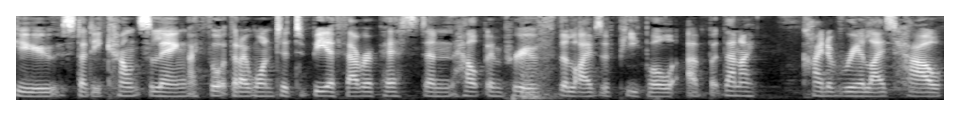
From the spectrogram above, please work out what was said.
to study counseling. I thought that I wanted to be a therapist and help improve the lives of people. Uh, but then I kind of realized how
